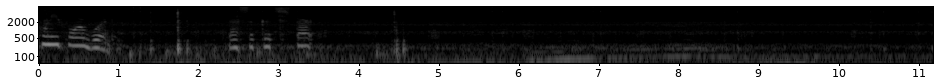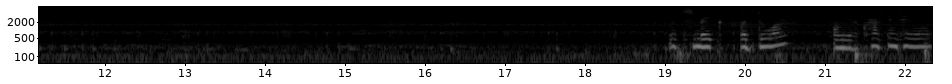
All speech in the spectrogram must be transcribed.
Twenty-four wood. That's a good start. Let's make a door. I mean a crafting table.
